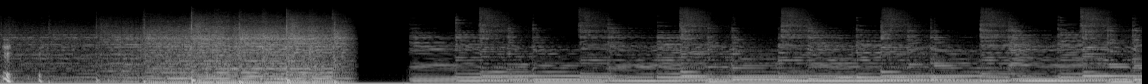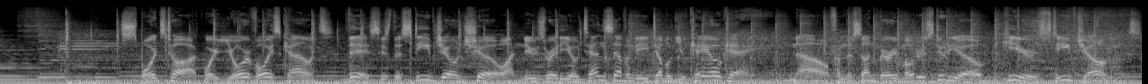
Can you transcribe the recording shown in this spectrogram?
Sports talk where your voice counts. This is the Steve Jones Show on News Radio 1070 WKOK. Now, from the Sunbury Motor Studio, here's Steve Jones.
